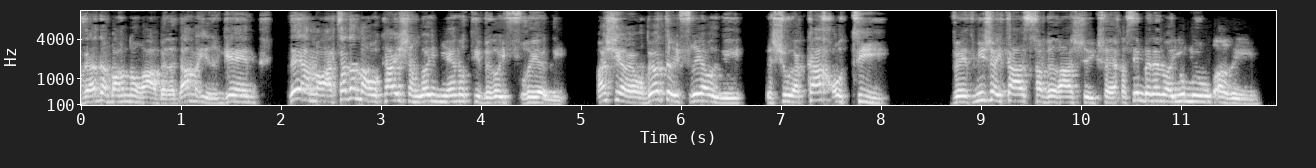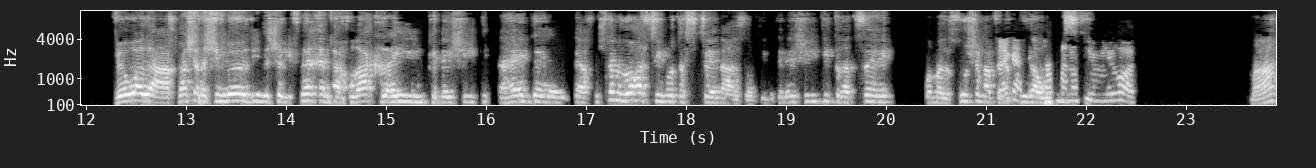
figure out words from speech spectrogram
זה היה דבר נורא, בן אדם ארגן, זה, הצד המרוקאי שם לא עניין אותי ולא הפריע לי. מה שהרבה יותר הפריע לי, זה שהוא לקח אותי, ואת מי שהייתה אז חברה שלי, כשהיחסים בינינו היו מעורערים, והוא הלך, מה שאנשים לא יודעים זה שלפני כן, מאחורי הקלעים, כדי שהיא תתנהג, אה, אנחנו שנינו לא רצינו את הסצנה הזאת, וכדי שהיא תתרצה, הם הלכו שם רגע, ונתנו לה תשלח וויסקי. אנשים לראות. מה?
